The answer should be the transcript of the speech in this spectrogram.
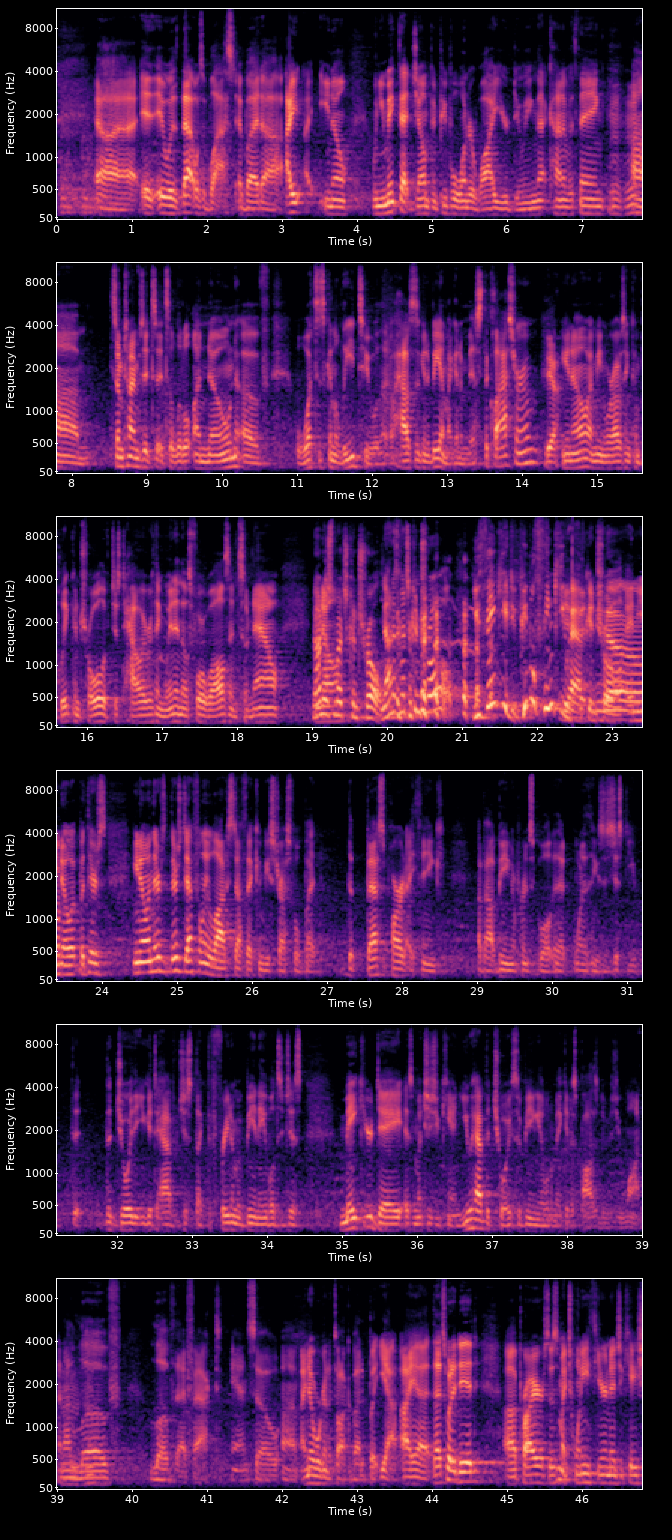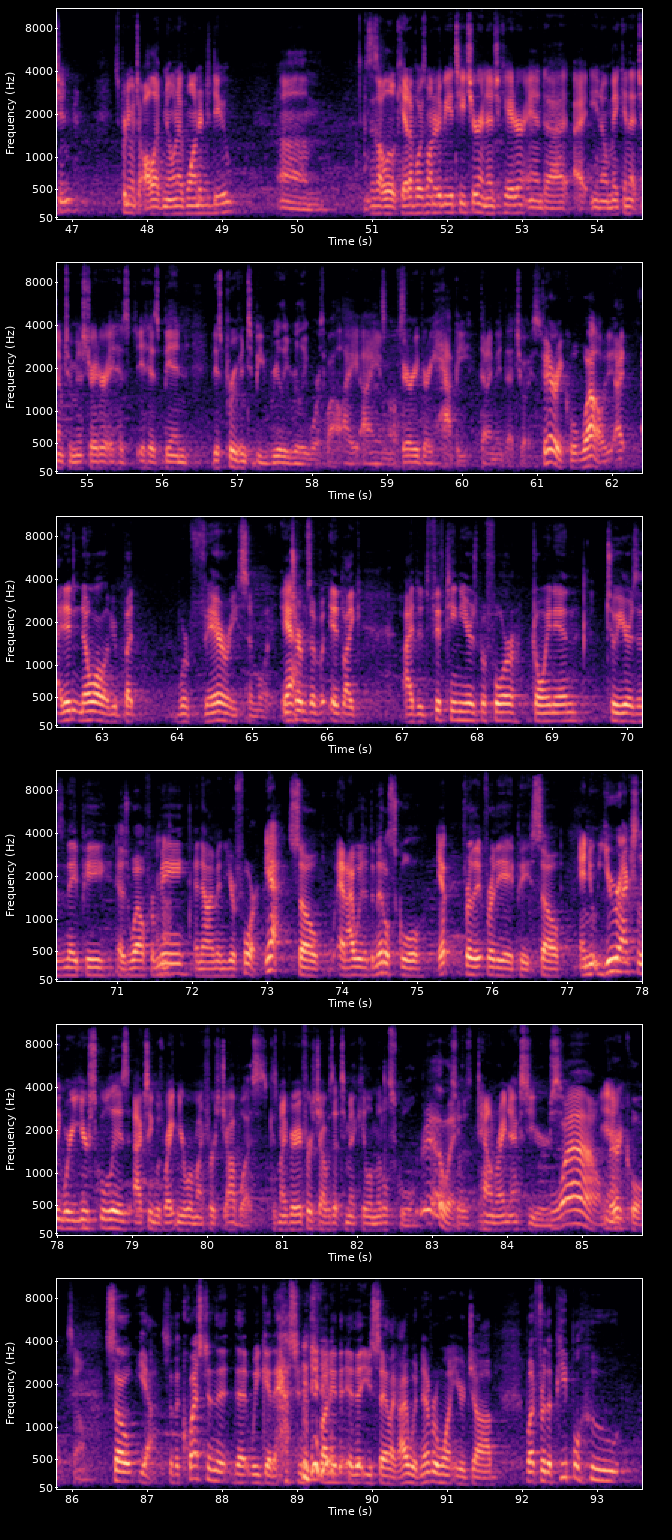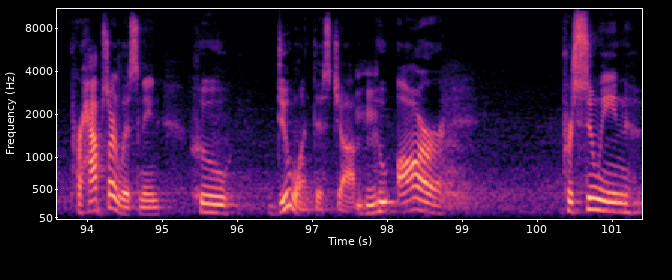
Uh, it, it was that was a blast. But uh, I, I, you know, when you make that jump and people wonder why you're doing that kind of a thing. Um, Sometimes it's it's a little unknown of well, what's this going to lead to? Well, how's this going to be? Am I going to miss the classroom? Yeah. You know, I mean, where I was in complete control of just how everything went in those four walls, and so now. Not as much control. Not as much control. you think you do. People think you You have control, no. and you know it. But there's, you know, and there's there's definitely a lot of stuff that can be stressful. But the best part, I think, about being a principal, that one of the things is just you, the, the joy that you get to have, just like the freedom of being able to just make your day as much as you can. You have the choice of being able to make it as positive as you want, and I love love that fact. And so um, I know we're going to talk about it, but yeah, I uh, that's what I did uh, prior. So this is my 20th year in education. It's pretty much all I've known I've wanted to do. Um, since I was a little kid, I've always wanted to be a teacher and educator, and uh, I, you know, making that jump to administrator, it has it has been it has proven to be really really worthwhile. I, I am very very happy that I made that choice. Very cool. Wow. I, I didn't know all of you, but we're very similar in Yeah. terms of it. Like, I did 15 years before going in, two years as an AP as well for me, and now I'm in year four. Uh-huh. Yeah. So, and I was at the middle school. Yep. For the for the AP. So, And you're actually where your school is actually was right near where my first job was because my very first job was at Temecula Middle School. Really? So it was a town right next to yours. wow, Yeah. very cool. So So yeah, so the question that, that we get asked, and it's funny that, that you say like, I would never want your job, but for the people who perhaps are listening, who do want this job, Mm-hmm. who are pursuing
